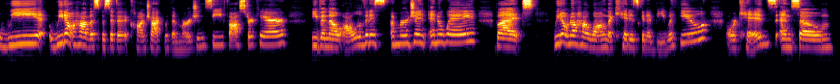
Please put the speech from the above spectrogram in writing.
we we don't have a specific contract with emergency foster care even though all of it is emergent in a way but we don't know how long the kid is going to be with you or kids. And so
